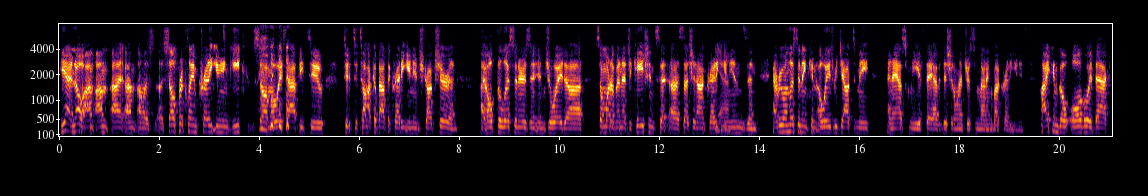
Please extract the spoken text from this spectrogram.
Yeah, no, I'm I'm I, am i am a, a self-proclaimed credit union geek, so I'm always happy to, to to talk about the credit union structure, and I hope the listeners enjoyed uh, somewhat of an education se- uh, session on credit yeah. unions, and everyone listening can always reach out to me and ask me if they have additional interest in learning about credit unions. I can go all the way back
